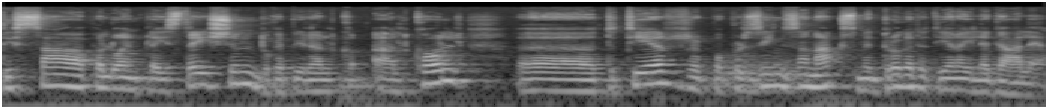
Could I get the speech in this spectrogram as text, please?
disa po luajnë playstation, duke pirë alkool, të tjerë po përziejnë xanax me droga të tjera ilegale.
